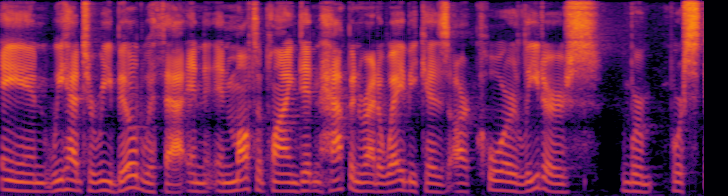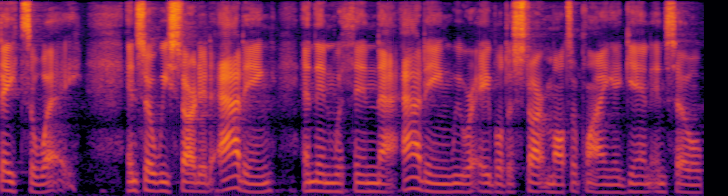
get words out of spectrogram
And we had to rebuild with that. And, and multiplying didn't happen right away because our core leaders were were states away and so we started adding, and then within that adding, we were able to start multiplying again. And so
